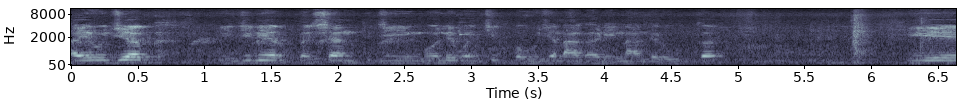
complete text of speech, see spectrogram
आयोजक इंजिनियर प्रशांतजी इंगोले वंचित बहुजन आघाडी नांदेड उत्तर. हे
